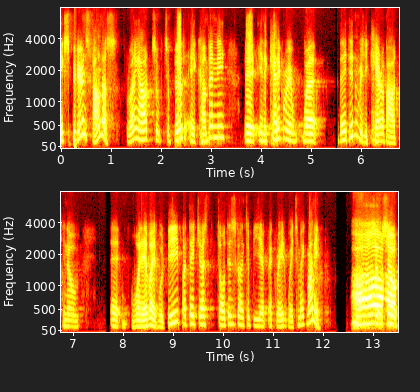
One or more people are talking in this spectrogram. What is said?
experienced founders running out to to build a company uh, in a category where they didn't really care about, you know, uh, whatever it would be, but they just thought this is going to be a, a great way to make money. Oh. So, so,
